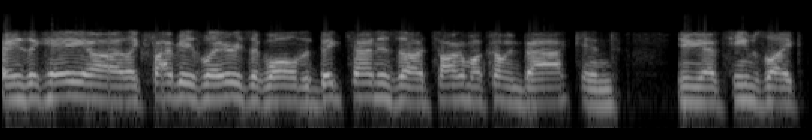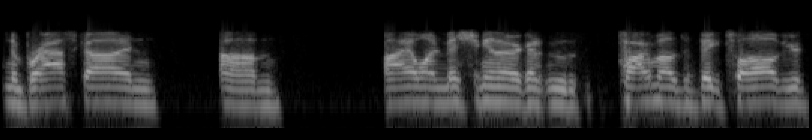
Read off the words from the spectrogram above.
and he's like, hey, uh, like five days later, he's like, well, the Big Ten is uh, talking about coming back, and you know, you have teams like Nebraska and um, Iowa and Michigan that are going to talking about the Big 12. You're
